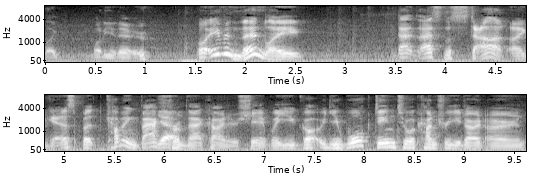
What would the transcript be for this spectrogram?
like, what do you do? Well, even then, like that that's the start, I guess. But coming back Yeah. from that kind of shit, where you got you walked into a country you don't own,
